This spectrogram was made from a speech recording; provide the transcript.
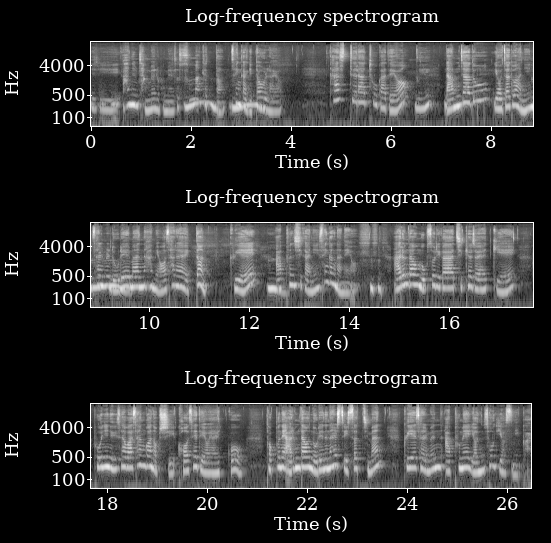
이 하는 장면을 보면서 숨 막혔던 생각이 떠올라요. 카스트라토가 되어 네. 남자도 여자도 아닌 삶을 노래만 하며 살아야 했던 그의 아픈 시간이 생각나네요. 아름다운 목소리가 지켜져야 했기에 본인 의사와 상관없이 거세되어야 했고 덕분에 아름다운 노래는 할 수 있었지만 그의 삶은 아픔의 연속이었으니까요.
